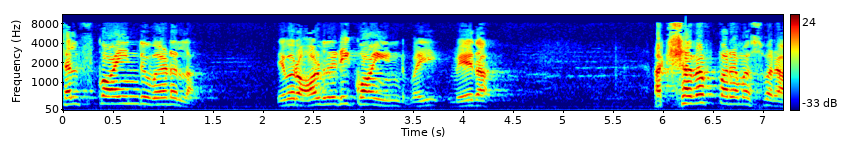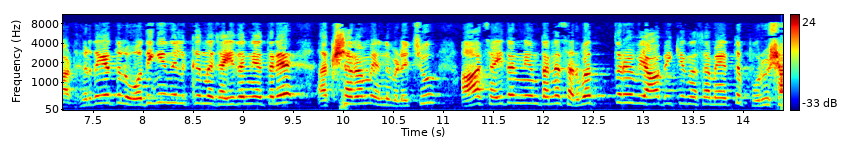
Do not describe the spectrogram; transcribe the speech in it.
സെൽഫ് കോയിൻഡ് വേർഡല്ല ഇവർ ഓൾറെഡി കോയിൻഡ് ബൈ വേദ അക്ഷര പരമസ്വരാട് ഹൃദയത്തിൽ ഒതുങ്ങി നിൽക്കുന്ന ചൈതന്യത്തിനെ അക്ഷരം എന്ന് വിളിച്ചു. ആ ചൈതന്യം തന്നെ സർവത്ര വ്യാപിക്കുന്ന സമയത്ത് പുരുഷ.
